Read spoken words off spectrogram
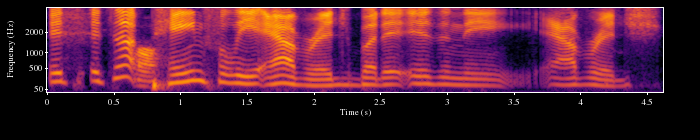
it's it's not Oh. painfully average but it is in the average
